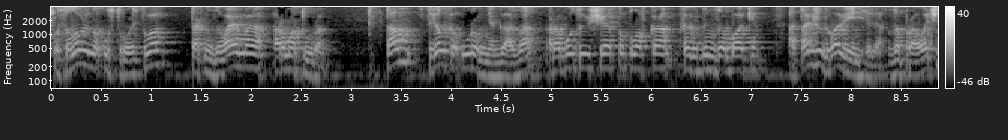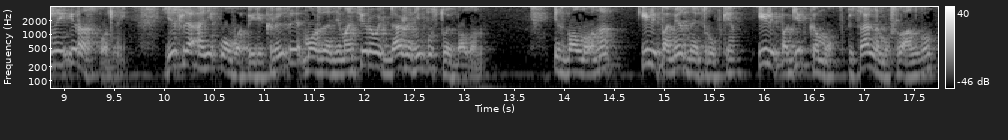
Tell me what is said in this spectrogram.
установлено устройство, так называемая арматура. Там стрелка уровня газа, работающая от поплавка, как в бензобаке, а также два вентиля, заправочный и расходный. Если они оба перекрыты, можно демонтировать даже не пустой баллон. Из баллона или по медной трубке, или по гибкому специальному шлангу,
